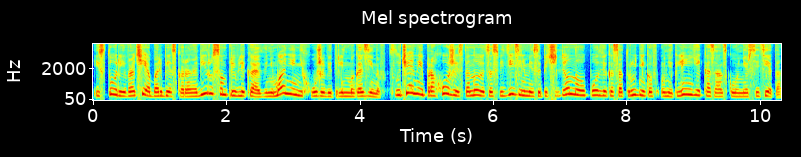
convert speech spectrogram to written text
Истории врачей о борьбе с коронавирусом привлекают внимание не хуже витрин магазинов. Случайные прохожие становятся свидетелями запечатленного подвига сотрудников униклиники Казанского университета.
